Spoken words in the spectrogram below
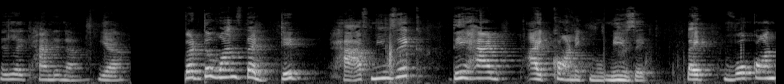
is like hand in hand, yeah. But the ones that did have music, they had iconic mu- music. Like Wokon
